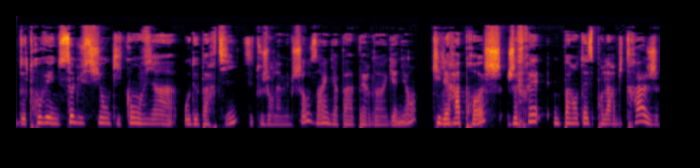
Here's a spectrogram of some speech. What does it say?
de trouver une solution qui convient aux deux parties. C'est toujours la même chose, hein, il n'y a pas un perdant, un gagnant qui les rapproche. Je ferai une parenthèse pour l'arbitrage,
